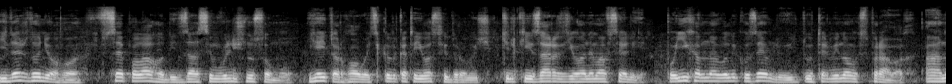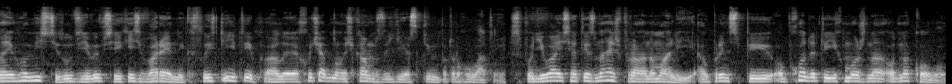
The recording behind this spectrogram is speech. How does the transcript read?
Йдеш до нього, все полагодить за символічну суму. Є й торговець, кликати його Сидорович, тільки зараз його нема в селі. Поїхав на велику землю у термінових справах. А на його місці тут з'явився якийсь вареник, слизький тип, але хоча б новачкам є з ким поторгувати. Сподіваюся, ти знаєш про аномалії, а в принципі обходити їх можна однаково.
